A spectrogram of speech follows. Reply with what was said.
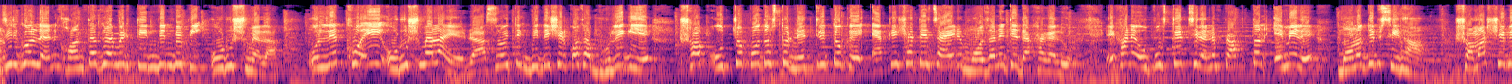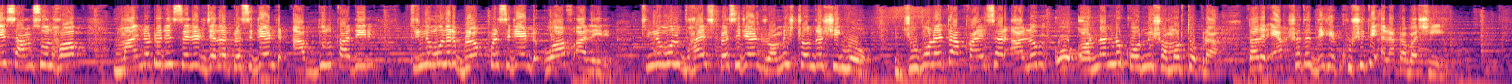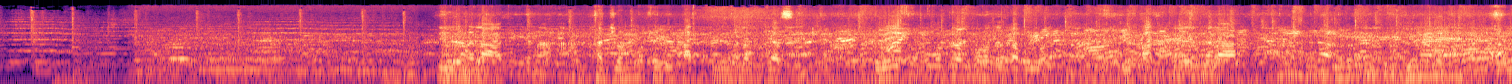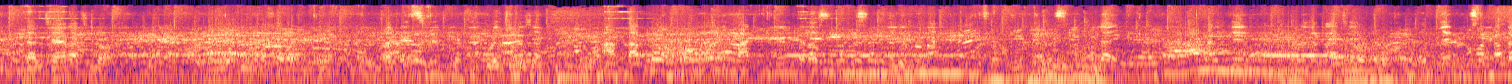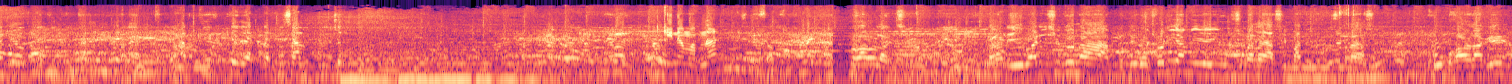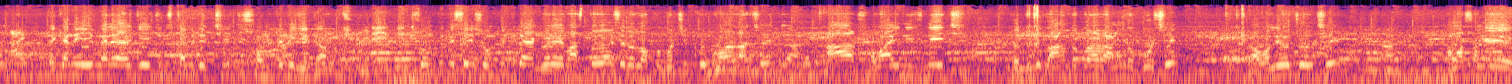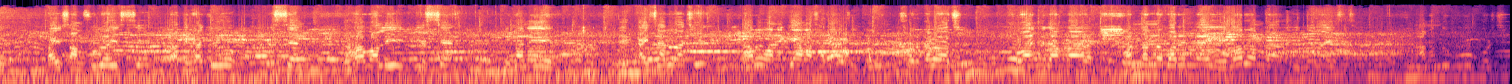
হাজির করলেন ঘণ্টাগ্রামের তিন দিনব্যাপী উরুষ মেলা। উল্লেখ্য, এই উরুষ মেলায় রাজনৈতিক বিদেশের কথা ভুলে গিয়ে সব উচ্চপদস্থ নেতৃত্বকে একই সাথে চায়ের মজা নিতে দেখা গেল। এখানে উপস্থিত ছিলেন প্রাক্তন এমএলএ মনোদীপ সিনহা, সমাজসেবী শামসুল হক, মাইনরিটি সেলের জেলা প্রেসিডেন্ট আব্দুল কাদির, তৃণমূলের ব্লক প্রেসিডেন্ট ওয়াফ আলীর, তৃণমূল ভাইস প্রেসিডেন্ট রমেশ চন্দ্র সিংহ, যুবনেতা কায়সার আলম ও অন্যান্য কর্মী সমর্থকরা তাদের একসাথে দেখে খুশিতে এলাকাবাসী। এই মেলা আজকে না আর জন্ম থেকে পাঁচদিনের মেলা থেকে আসি। তবে এইটুকু বলতে পারি মনোদেবটা বলল যে পাঁচদিনের মেলা যার চেহারা ছিল সবাই মিলে তাদের বৃদ্ধি করে চলেছে, আর তারপর পাঁচ দিনের মেলা মুসলিমদের না কালকে আছে ভাতৃত্বের একটা বিশাল পরিচয়। কি নাম আপনার? ভালো লাগছে। কারণ এইবারই শুধু না প্রতি বছরই আমি এই উৎস মেলায় আসি পাঁচ উৎস মেলায় আসি। খুব ভালো লাগে। এখানে এই মেলায় যে জিনিসটা আমি দেখছি যে সম্প্রীতি যেটা সম্প্রীতি সেই সম্প্রীতিটা একবারে বাস্তবে আমি সেটা লক্ষ্য করছি। খুব ভালো লাগছে। আর সবাই নিজ নিজ যতটুকু আনন্দ করার আনন্দ করছে হলেও চলছে। আমার সঙ্গে ভাই শামসুলও এসছেন তাতে এসছেন ওহাব আলী এসছেন, এখানে কাইসারও আছে, আরও অনেকে আমার সাথে আছে, তরুণ সরকারও আছে। সবাই মিলে আমরা অন্যান্য বারের নাই এবারও আমরা মেলায় আনন্দ উপভোগ করছি।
